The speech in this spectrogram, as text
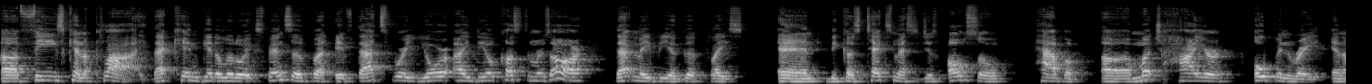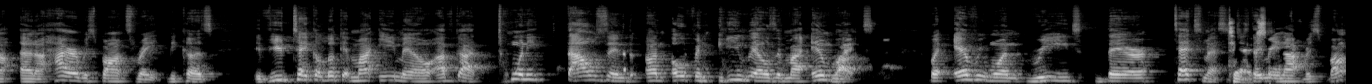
uh, fees can apply. That can get a little expensive, but if that's where your ideal customers are, that may be a good place. And because text messages also have a, a much higher open rate and a, and a higher response rate, because if you take a look at my email, I've got 20,000 unopened emails in my inbox, right. but everyone reads their text messages. Text. They may not respond.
